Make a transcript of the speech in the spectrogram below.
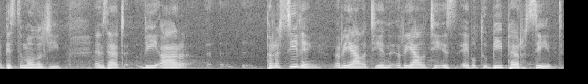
epistemology, and that we are perceiving reality, and reality is able to be perceived.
